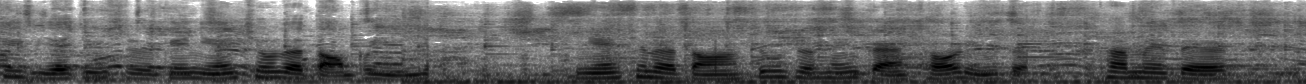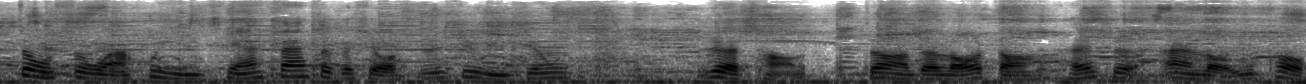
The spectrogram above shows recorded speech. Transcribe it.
区别就是跟年轻的党不一样，年轻的党都是很赶潮流的，他们在。正式晚会以前三四个小时就已经热场了，这样的老党还是按老一套，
